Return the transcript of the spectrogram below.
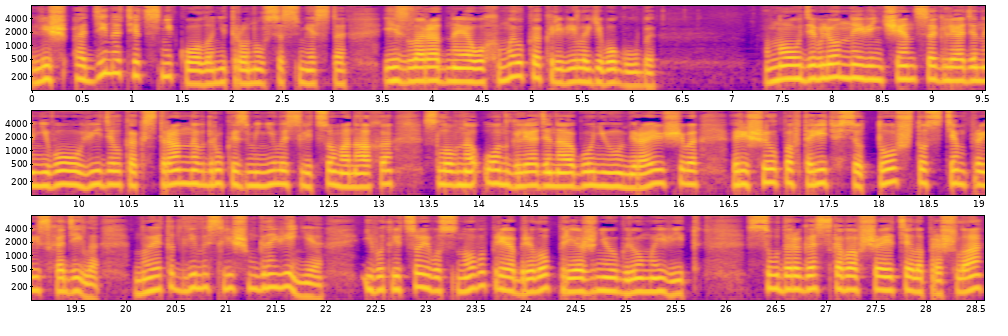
Лишь один отец Никола не тронулся с места, и злорадная ухмылка кривила его губы — но удивленный Винченцо, глядя на него, увидел, как странно вдруг изменилось лицо монаха, словно он, глядя на агонию умирающего, решил повторить все то, что с тем происходило. Но это длилось лишь мгновение, и вот лицо его снова приобрело прежний угрюмый вид. Судорога, сковавшая тело, прошла,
